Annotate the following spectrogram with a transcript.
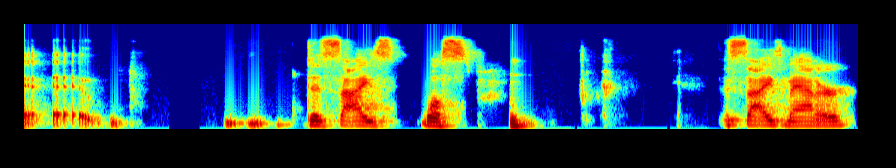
uh, does size well does size matter?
